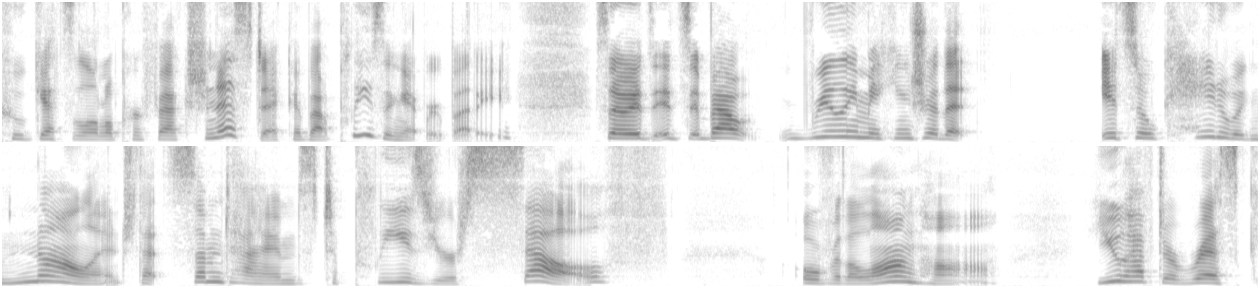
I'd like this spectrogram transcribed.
who gets a little perfectionistic about pleasing everybody. So it's it's about really making sure that it's okay to acknowledge that sometimes to please yourself over the long haul, you have to risk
